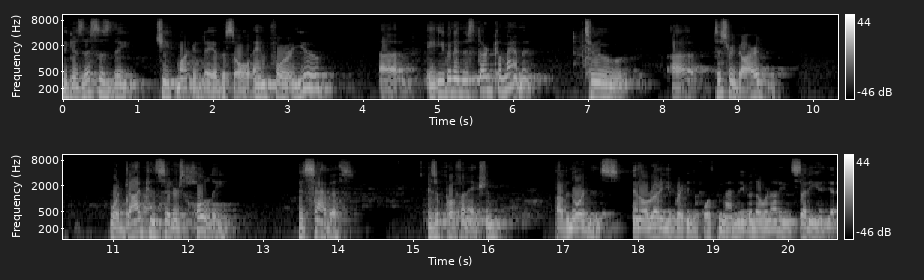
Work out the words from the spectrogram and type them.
because this is the chief market day of the soul, and for you, uh, even in this third commandment, to uh, disregard what God considers holy, His Sabbaths, is a profanation of an ordinance, and already you're breaking the fourth commandment, even though we're not even studying it yet.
